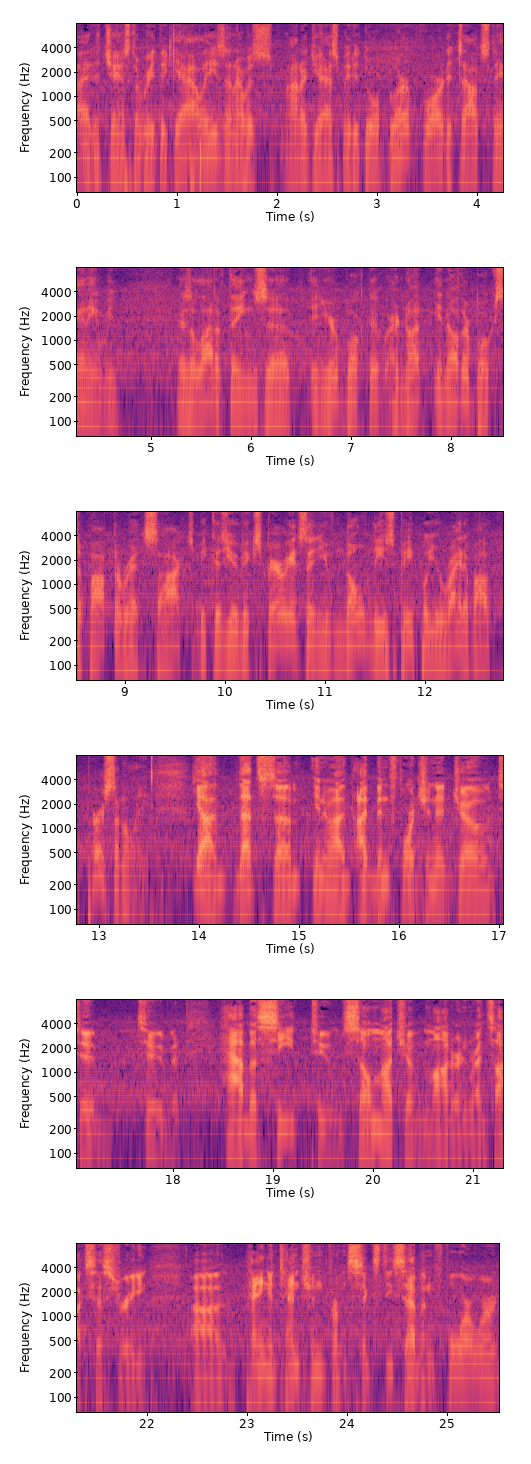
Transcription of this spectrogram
I had a chance to read the galleys, and I was honored you asked me to do a blurb for it. It's outstanding. I mean, there's a lot of things uh, in your book that are not in other books about the Red Sox because you've experienced and you've known these people you write about personally. Yeah, that's um, you know I've, I've been fortunate, Joe, to to have a seat to so much of modern Red Sox history uh, paying attention from 67 forward,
